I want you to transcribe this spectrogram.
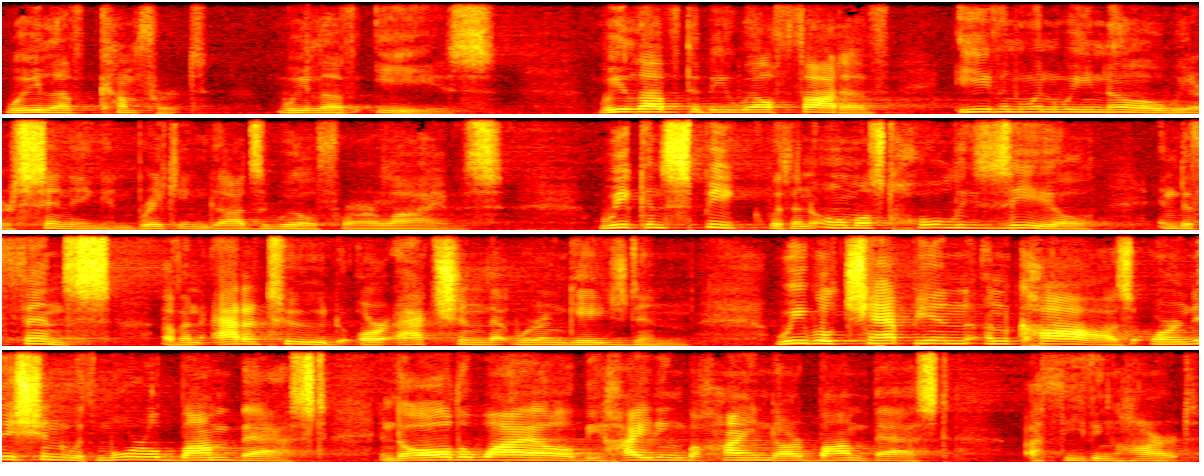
we love comfort we love ease. We love to be well thought of, even when we know we are sinning and breaking God's will for our lives. We can speak with an almost holy zeal in defense of an attitude or action that we're engaged in. We will champion a cause or an issue with moral bombast, and all the while be hiding behind our bombast a thieving heart.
